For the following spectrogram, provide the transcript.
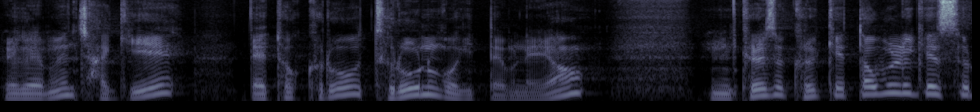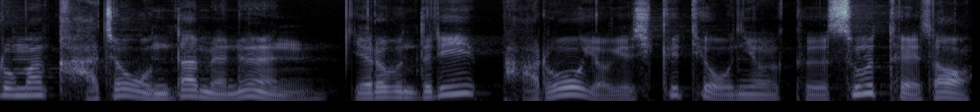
왜냐하면 자기의 네트워크로 들어오는 거기 때문에요 음, 그래서 그렇게 wget으로만 가져온다면은 여러분들이 바로 여기 Security Onion 그 Snort에서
